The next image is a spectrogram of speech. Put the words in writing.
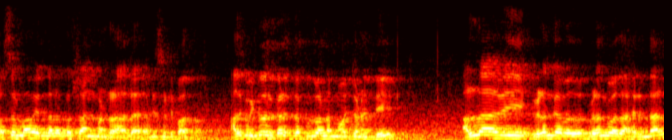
ரசூல்லாவை எந்த அளவுக்கு ஸ்ட்ராங் பண்ணுறான் அதில் அப்படின்னு சொல்லி பார்த்தோம். அதுக்கு இன்னொரு கருத்தை பொதுவாக நம்ம வச்சோன்னத்தி அல்லாவை விளங்குவது விளங்குவதாக இருந்தால்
